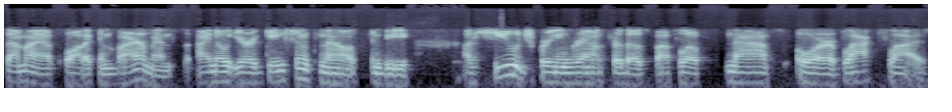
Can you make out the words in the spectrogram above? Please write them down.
semi aquatic environments. I know irrigation canals can be a huge breeding ground for those buffalo gnats or black flies.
